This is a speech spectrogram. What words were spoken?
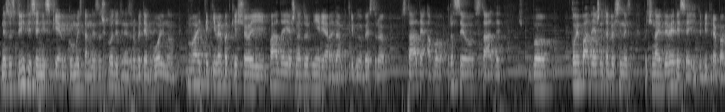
не зустрітися ні з ким, комусь там не зашкодити, не зробити больно. Бувають такі випадки, що і падаєш на турнірі, але там потрібно швидко встати або красиво встати. Бо коли падаєш, на тебе всі на- починають дивитися, і тобі треба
